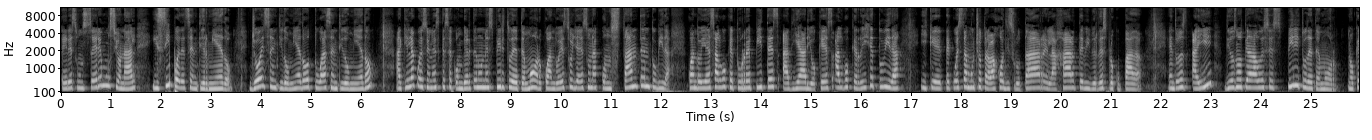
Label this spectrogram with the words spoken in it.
Eres un ser emocional y sí puedes sentir miedo. Yo he sentido miedo, tú has sentido miedo. Aquí la cuestión es que se convierte en un espíritu de temor cuando eso ya es una constante en tu vida, cuando ya es algo que tú repites a diario, que es algo que rige tu vida y que te cuesta mucho trabajo disfrutar, relajarte, vivir despreocupada. Entonces ahí Dios no te ha dado ese espíritu de temor, ¿ok?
